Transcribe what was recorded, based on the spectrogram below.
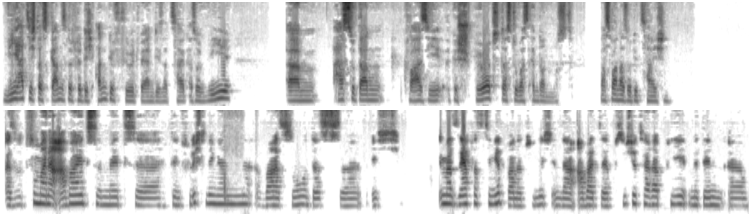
wie hat sich das Ganze für dich angefühlt während dieser Zeit? Also wie ähm, hast du dann quasi gespürt, dass du was ändern musst? Was waren da so die Zeichen? Also zu meiner Arbeit mit äh, den Flüchtlingen war es so, dass äh, ich immer sehr fasziniert war natürlich in der Arbeit der Psychotherapie mit den äh,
